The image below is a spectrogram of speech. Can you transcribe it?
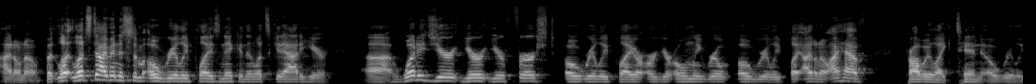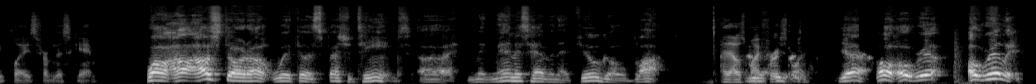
I don't know. But let, us dive into some oh really plays, Nick, and then let's get out of here. Uh, what is your your your first oh really play or, or your only real oh really play? I don't know. I have probably like ten oh really plays from this game. Well, I'll start out with uh, special teams. Uh, McManus having that field goal blocked. That was my first one. Yeah. Oh, oh, real? Oh, really?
